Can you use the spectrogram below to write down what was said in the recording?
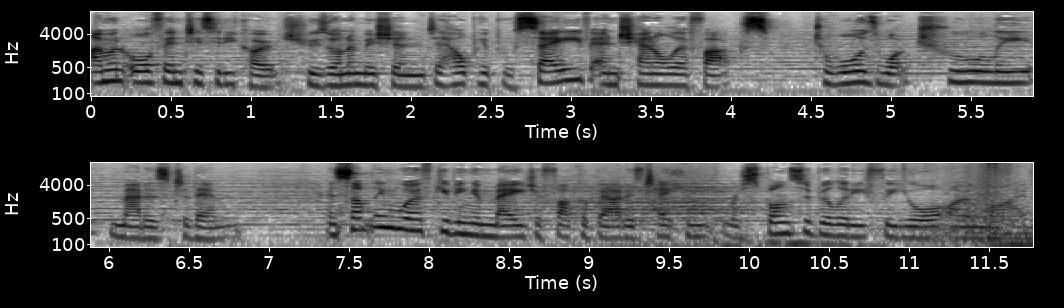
I'm an authenticity coach who's on a mission to help people save and channel their fucks towards what truly matters to them. And something worth giving a major fuck about is taking responsibility for your own life.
